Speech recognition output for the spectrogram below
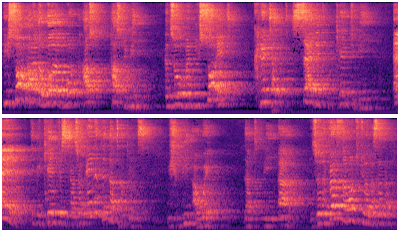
He saw how the world has, has to be. And so when He saw it, created it, said it, it came to be, and it became physical. So anything that happens, you should be aware that we are. And so the first thing I want you to understand that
